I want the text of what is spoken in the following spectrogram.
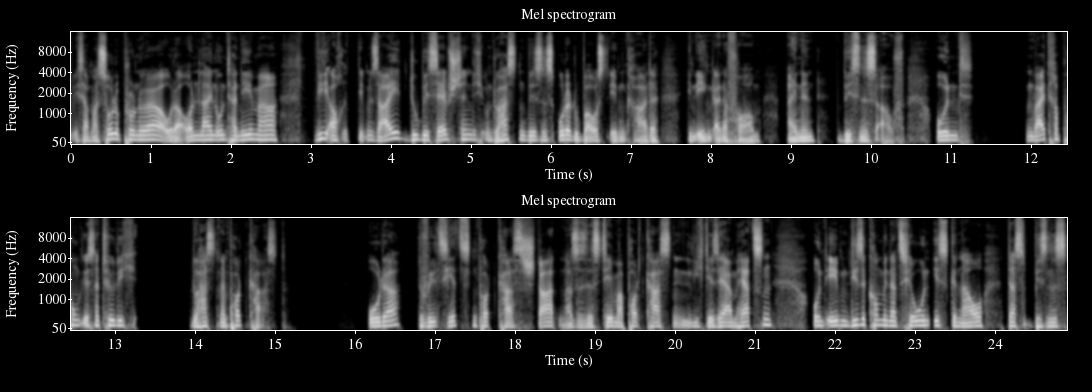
ich sag mal, Solopreneur oder Online-Unternehmer, wie auch dem sei, du bist selbstständig und du hast ein Business oder du baust eben gerade in irgendeiner Form einen Business auf. Und ein weiterer Punkt ist natürlich, du hast einen Podcast oder du willst jetzt einen Podcast starten. Also das Thema Podcasten liegt dir sehr am Herzen. Und eben diese Kombination ist genau das Business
